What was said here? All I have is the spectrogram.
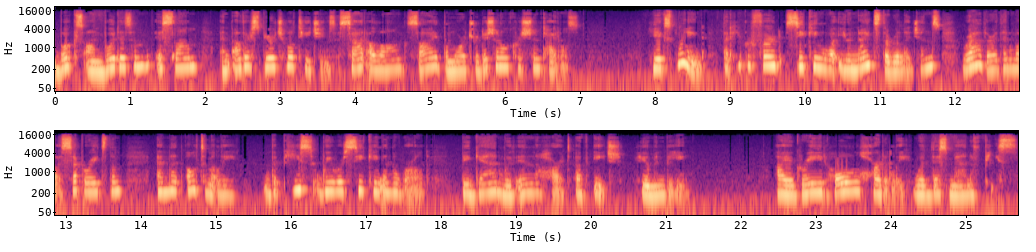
Books on Buddhism, Islam, and other spiritual teachings sat alongside the more traditional Christian titles. He explained that he preferred seeking what unites the religions rather than what separates them, and that ultimately the peace we were seeking in the world began within the heart of each human being. I agreed wholeheartedly with this man of peace.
